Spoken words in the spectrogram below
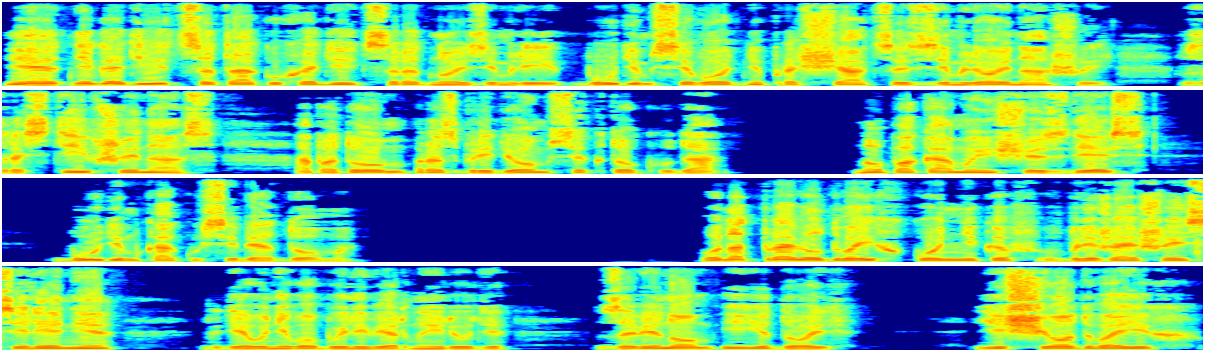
нет, не годится так уходить с родной земли. Будем сегодня прощаться с землей нашей, взрастившей нас, а потом разбредемся кто куда. Но пока мы еще здесь, будем как у себя дома. Он отправил двоих конников в ближайшее селение, где у него были верные люди, за вином и едой. Еще двоих,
